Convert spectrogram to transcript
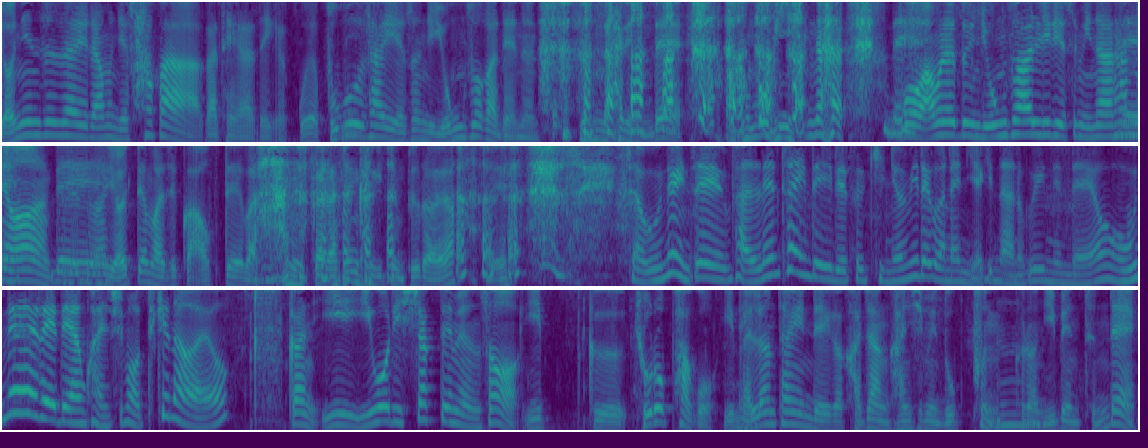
연인 사이라면 이제 사과가 돼야 되겠고요. 부부 네. 사이에서 이제 용서가 용서가 되는 그런 날인데 어, 뭐 이날 네. 뭐 아무래도 이제 용서할 일이 있으면 이날 네. 하면 네. 그래도 한 10대 맞을 거 9대 맞지 않을까라는 생각이 좀 들어요. 네. 자, 오늘 이제 발렌타인데이에서 기념일에 관한 이야기 나누고 있는데요. 오늘에 대한 관심은 어떻게 나와요? 그러니까 이 2월이 시작되면서 이 그 졸업하고 이 네. 밸런타인데이가 가장 관심이 높은 음. 그런 이벤트인데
